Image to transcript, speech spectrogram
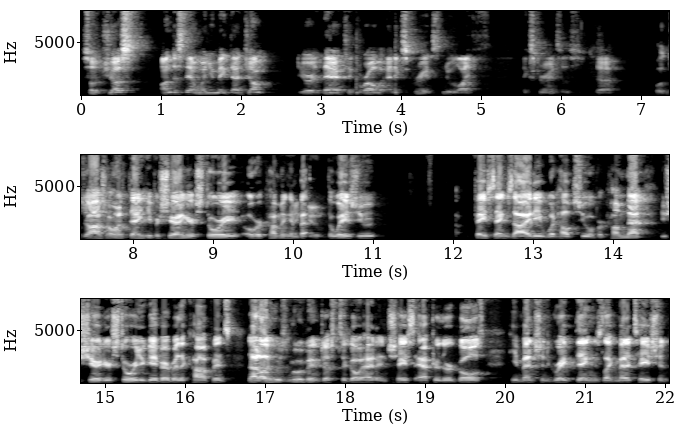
So just understand when you make that jump, you're there to grow and experience new life experiences. Yeah. Well, Josh, I want to thank you for sharing your story, overcoming and Thank ba- you. the ways you face anxiety, what helps you overcome that. You shared your story. You gave everybody the confidence, not only who's moving, just to go ahead and chase after their goals. He mentioned great things like meditation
